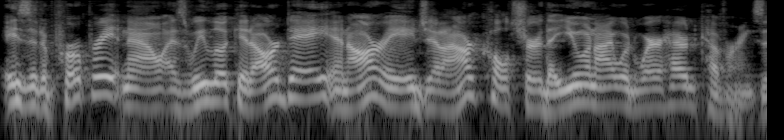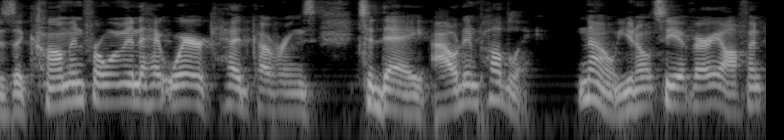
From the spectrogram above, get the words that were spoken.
is it appropriate now as we look at our day and our age and our culture that you and I would wear head coverings? Is it common for women to wear head coverings today out in public? No, you don't see it very often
